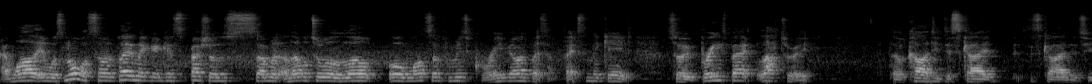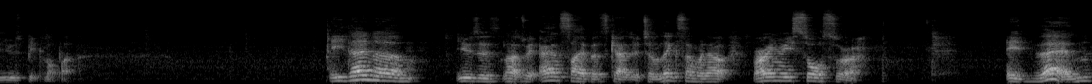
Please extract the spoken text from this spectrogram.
And while it was normal summon, Playmaker can special summon a level 2 or low or monster from his graveyard, but its effects are. So it brings back Lattery, the card he disguised, disguised to use Big Lopper. He then um, uses Lattery and Cyberse Gadget to link someone out, Binary Sorcerer. He then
